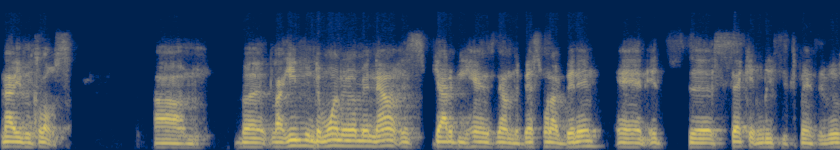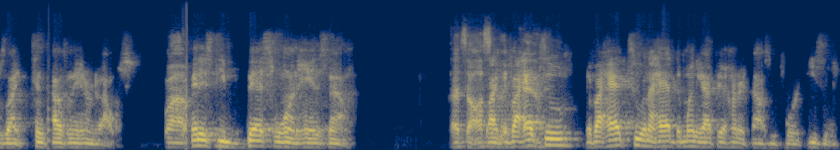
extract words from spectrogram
Not even close. Um, but like even the one that I'm in now is got to be hands down the best one I've been in, and it's the second least expensive. It was like ten thousand eight hundred dollars. Wow! And it's the best one hands down. That's awesome. Like if I had to, if I had to, and I had the money, I'd pay a hundred thousand for it easily.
